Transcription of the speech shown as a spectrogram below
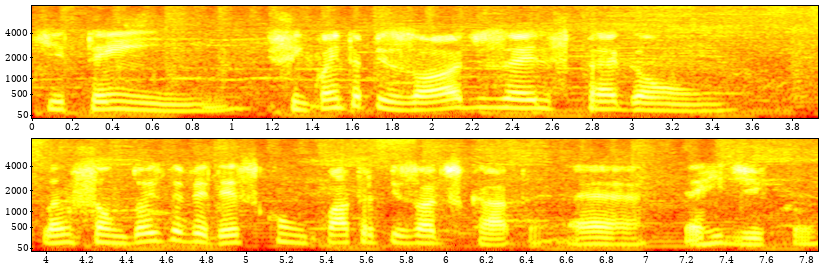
que tem 50 episódios, aí eles pegam lançam dois DVDs com quatro episódios cada. É, é ridículo.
